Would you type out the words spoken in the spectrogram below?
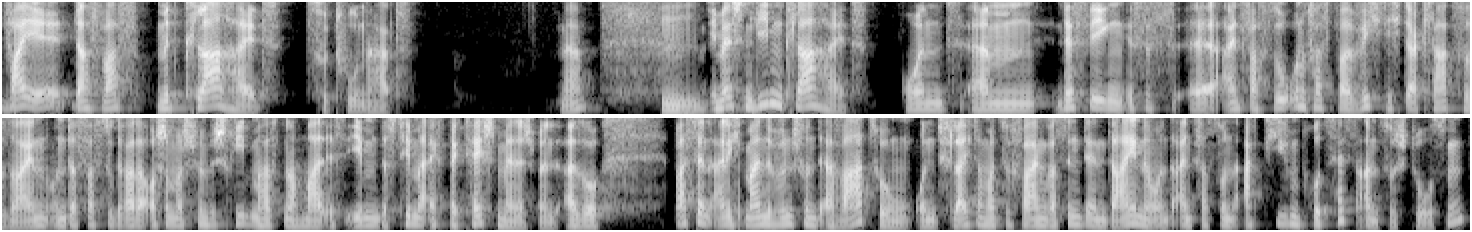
Weil das was mit Klarheit zu tun hat. Ne? Hm. Die Menschen lieben Klarheit. Und ähm, deswegen ist es äh, einfach so unfassbar wichtig, da klar zu sein. Und das, was du gerade auch schon mal schön beschrieben hast, nochmal, ist eben das Thema Expectation Management. Also, was sind eigentlich meine Wünsche und Erwartungen? Und vielleicht auch mal zu fragen, was sind denn deine? Und einfach so einen aktiven Prozess anzustoßen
